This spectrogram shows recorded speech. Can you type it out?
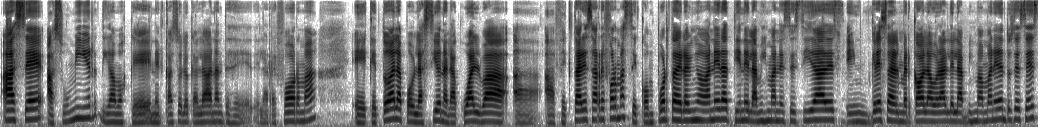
hace asumir, digamos que en el caso de lo que hablaban antes de la reforma, eh, que toda la población a la cual va a, afectar esa reforma se comporta de la misma manera, tiene las mismas necesidades, ingresa al mercado laboral de la misma manera, entonces es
